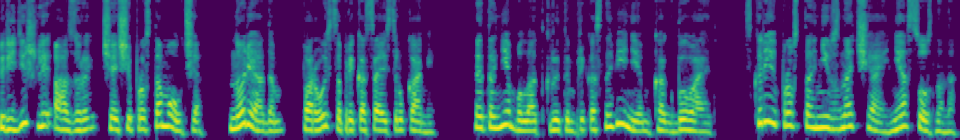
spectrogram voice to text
Впереди шли азуры, чаще просто молча, но рядом, порой соприкасаясь руками. Это не было открытым прикосновением, как бывает. Скорее, просто невзначай, неосознанно.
